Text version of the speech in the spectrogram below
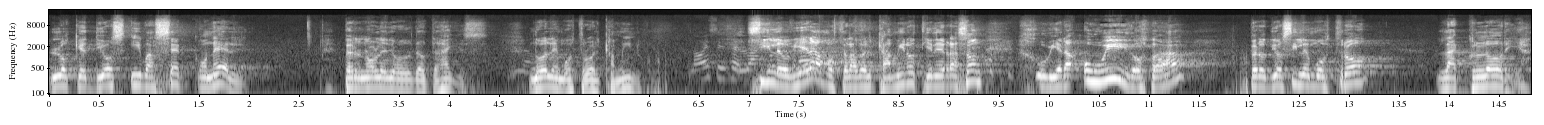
lo que Dios iba a hacer con él, pero no le dio los detalles, no le mostró el camino. Si le hubiera mostrado el camino, tiene razón, hubiera huido, ¿ah? Pero Dios sí le mostró la gloria,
